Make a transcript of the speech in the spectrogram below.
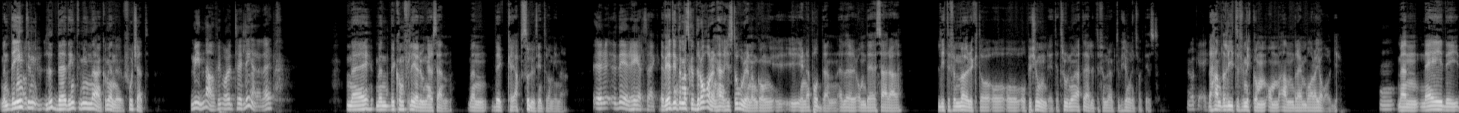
Men det är inte, Okej. Ludde, det är inte mina. Kom igen nu, fortsätt. Minna? Var det tvillingar eller? Nej, men det kom fler ungar sen. Men det kan ju absolut inte vara mina. Det- är helt säker Jag vet inte om jag ska dra den här historien någon gång i, i den här podden. Eller om det är så här äh, lite för mörkt och, och, och, och personligt. Jag tror nog att det är lite för mörkt och personligt faktiskt. Okej. Det handlar lite för mycket om, om andra än bara jag. Mm. Men nej, det,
